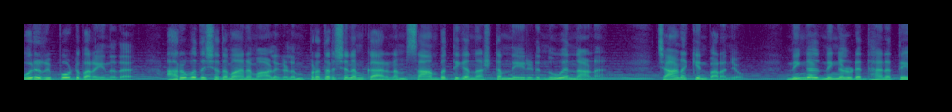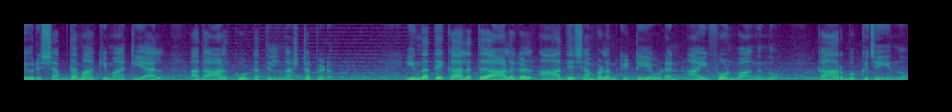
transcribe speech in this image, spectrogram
ഒരു റിപ്പോർട്ട് പറയുന്നത് അറുപത് ശതമാനം ആളുകളും പ്രദർശനം കാരണം സാമ്പത്തിക നഷ്ടം നേരിടുന്നു എന്നാണ്. ചാണക്യൻ പറഞ്ഞു നിങ്ങൾ നിങ്ങളുടെ ധനത്തെ ഒരു ശബ്ദമാക്കി മാറ്റിയാൽ അത് ആൾക്കൂട്ടത്തിൽ നഷ്ടപ്പെടും. ഇന്നത്തെ കാലത്ത് ആളുകൾ ആദ്യ ശമ്പളം കിട്ടിയ ഉടൻ ഐഫോൺ വാങ്ങുന്നു കാർ ബുക്ക് ചെയ്യുന്നു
